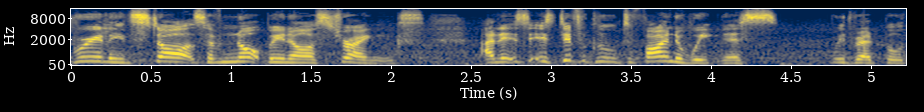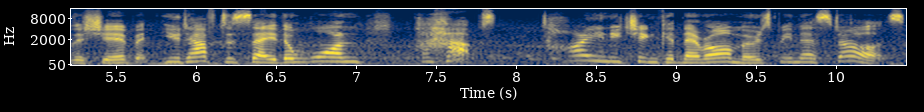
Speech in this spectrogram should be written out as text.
really, starts have not been our strength. And it's, it's difficult to find a weakness with Red Bull this year, but you'd have to say the one perhaps tiny chink in their armour has been their starts.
